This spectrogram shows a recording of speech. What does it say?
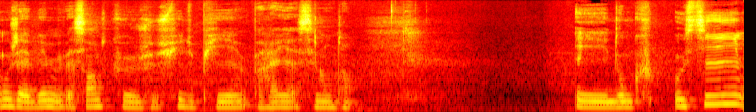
où j'avais mes patientes que je suis depuis, pareil, assez longtemps. Et donc aussi,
